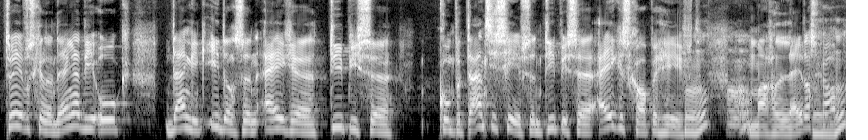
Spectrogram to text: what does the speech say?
twee verschillende dingen die ook, denk ik, ieder zijn eigen typische competenties heeft, zijn typische eigenschappen heeft. Maar leiderschap,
